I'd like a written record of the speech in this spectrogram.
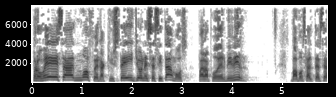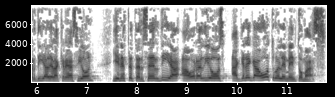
provee esa atmósfera que usted y yo necesitamos para poder vivir. Vamos al tercer día de la creación y en este tercer día ahora Dios agrega otro elemento más,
